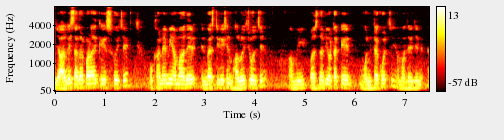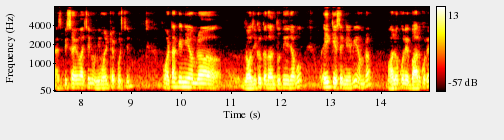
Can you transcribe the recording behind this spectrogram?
যে আগে সাগরপাড়ায় কেস হয়েছে, ওখানে আমি আমাদের ইনভেস্টিগেশন ভালোই চলছে। আমি পার্সোনালি ওটাকে মনিটর করছি। আমাদের যে এসপি সাহেব আছেন, উনি মনিটর করছেন। ওটাকে নিয়ে আমরা লজিক্যাল তদন্ত নিয়ে যাব। এই কেসে নিয়ে বি আমরা ভালো করে বার করে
